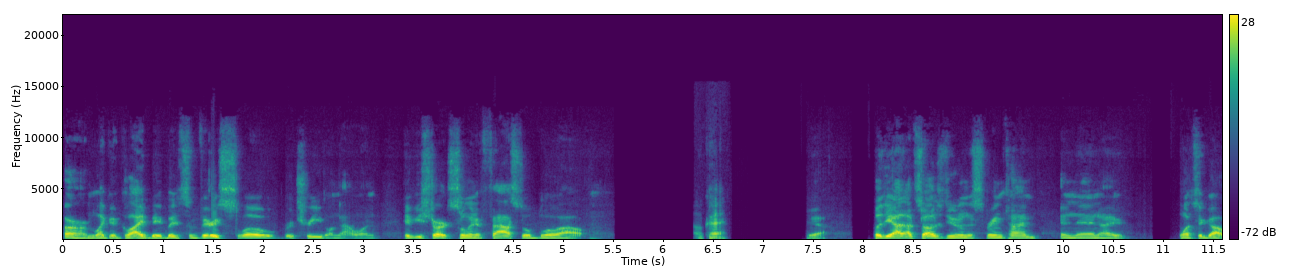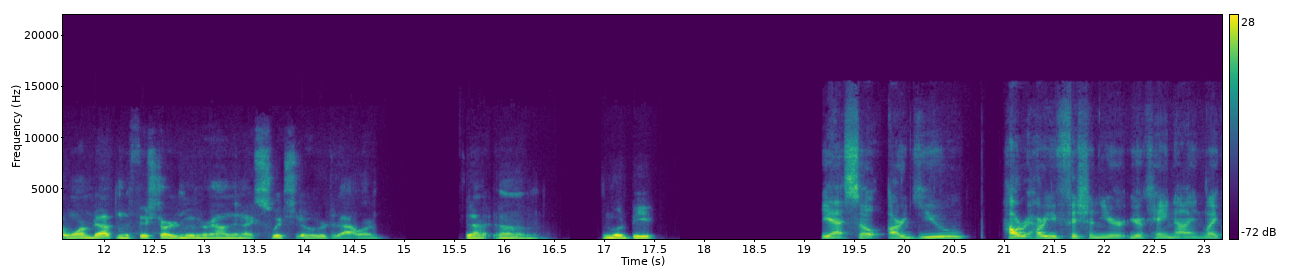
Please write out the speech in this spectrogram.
um, like a glide bait. But it's a very slow retrieve on that one. If you start swimming it fast, it'll blow out. Okay. Yeah, but yeah, that's what I was doing in the springtime, and then I, once it got warmed up and the fish started moving around, then I switched it over to that one, that um, would B. Yeah. So are you how are, how are you fishing your your K nine? Like,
